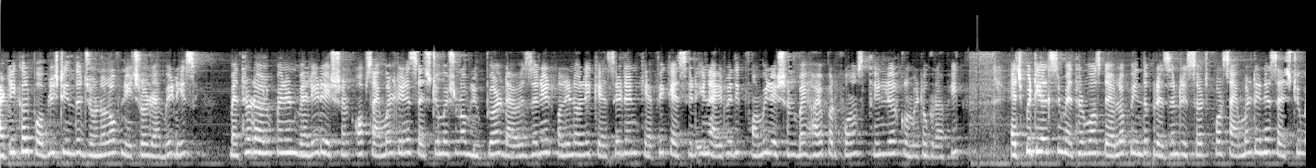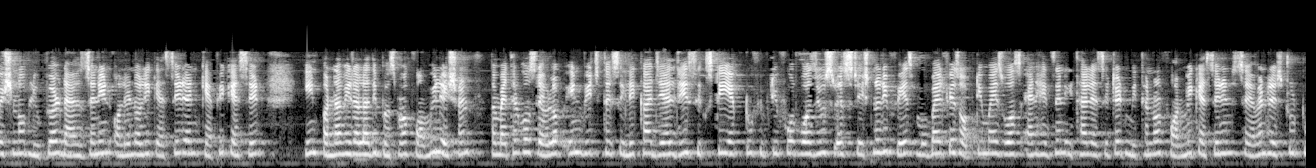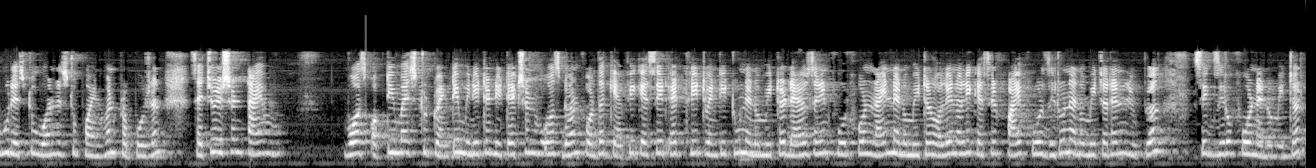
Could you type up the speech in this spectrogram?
Article published in the Journal of Natural Remedies, Method Development and Validation of Simultaneous Estimation of Lupeol, Diosgenin, Oleanolic Acid and Caffeic Acid in Ayurvedic Formulation by High Performance Thin Layer Chromatography. HPTLC method was developed in the present research for simultaneous estimation of lupeol, diosgenin, oleanolic acid and caffeic acid in Pannaviraladi Bhasma formulation. The method was developed in which the silica gel G60F254 was used as stationary phase, mobile phase optimized was N-hexane ethyl acetate methanol formic acid in 7 raised to 2 raised to 1 raised to 0.1 proportion. Saturation time was optimized to 20 minute and detection was done for the caffeic acid at 322 nanometer, diosgenin 449 nanometer, oleanolic acid 540 nanometer and lupeol 604 nanometer.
